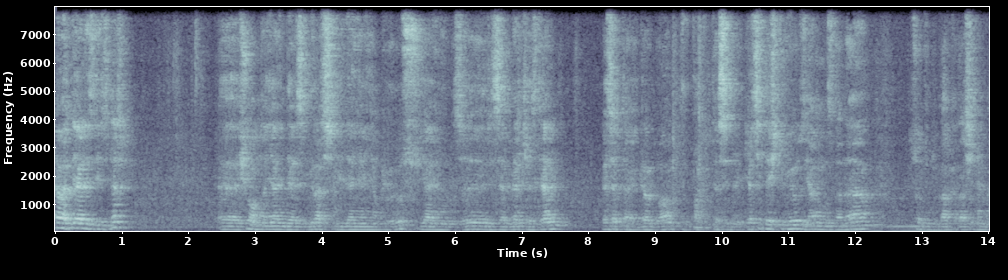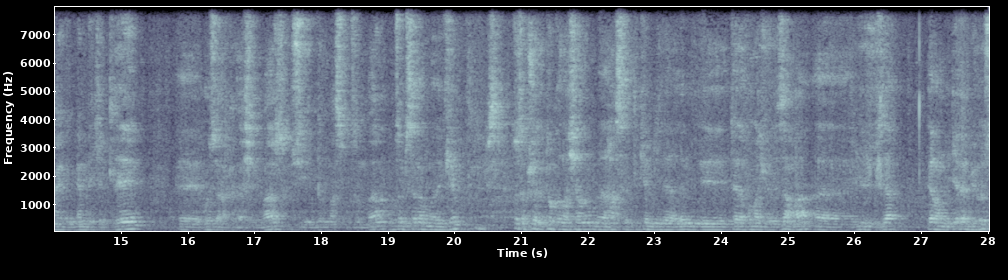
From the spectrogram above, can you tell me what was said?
Evet değerli izleyiciler, eee, şu anda yayın dersi Miraç TV'den yayın yapıyoruz. Yayınımızı Rize Merkez'den Recep Tayyip Erdoğan Tıp Fakültesi'nde gerçekleştiriyoruz. Yanımızda da çocukluk arkadaşım hem aynı memleketli eee hoca arkadaşım var. Hüseyin Yılmaz hocamda. Hocam selamünaleyküm. Hocam şöyle tokalaşalım, e, hasretlik hem giderelim, e, telefona görürüz ama e, yüz yüze devamlı gelemiyoruz.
